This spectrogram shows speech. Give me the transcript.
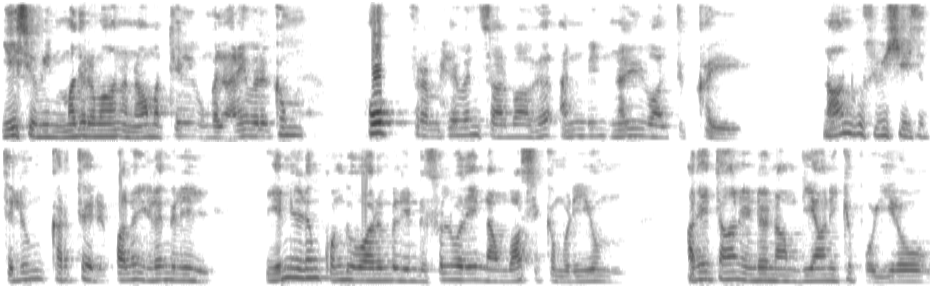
இயேசுவின் மதுரமான நாமத்தில் உங்கள் அனைவருக்கும் ஹோப் ஃப்ரம் ஹெவன் சார்பாக அன்பின் நல்வாழ்த்துக்கள். நான்கு சுவிசேஷத்திலும் கர்த்தர் பல இடங்களில் என்னிடம் கொண்டு வாருங்கள் என்று சொல்வதை நாம் வாசிக்க முடியும். அதைத்தான் இன்று நாம் தியானிக்கப் போகிறோம்.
